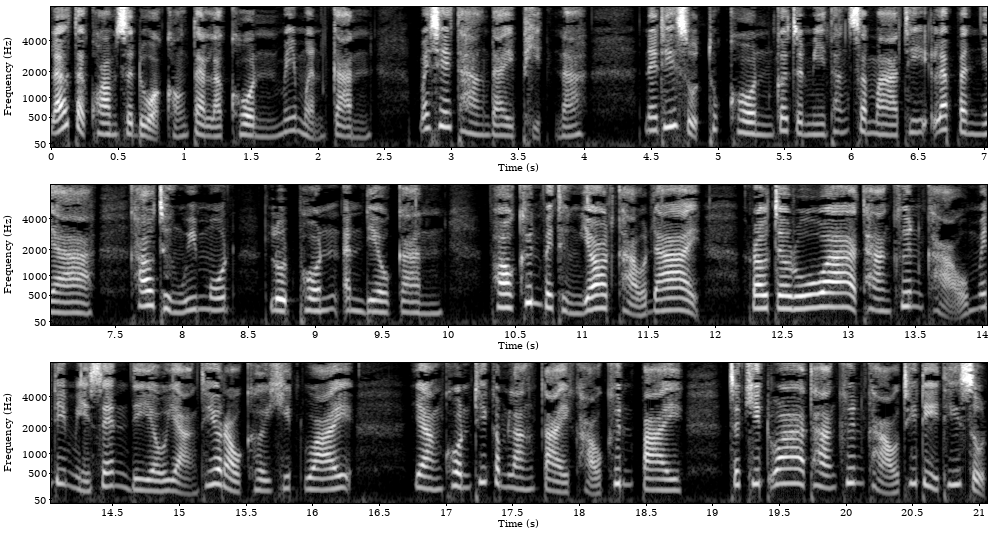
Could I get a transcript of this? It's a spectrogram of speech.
แล้วแต่ความสะดวกของแต่ละคนไม่เหมือนกัน ไม่ใช่ทางใดผิดนะในที่สุดทุกคนก็จะมีทั้งสมาธิและปัญญา เข้าถึงวิมุตติหลุดพ้นอันเดียวกัน พอขึ้นไปถึงยอดเขาได้ เราจะรู้ว่าทางขึ้นเขาไม่ได้มีเส้นเดียวอย่างที่เราเคยคิดไว้ อย่างคนที่กำลังไต่เขาขึ้นไป จะคิดว่าทางขึ้นเขาที่ดีที่สุด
